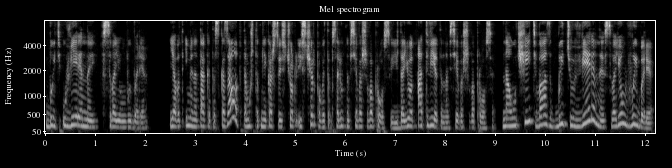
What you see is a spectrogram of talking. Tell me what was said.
быть уверенной в своем выборе. Я вот именно так это сказала, потому что, мне кажется, исчерпывает абсолютно все ваши вопросы и дает ответы на все ваши вопросы. Научить вас быть уверенной в своем выборе.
